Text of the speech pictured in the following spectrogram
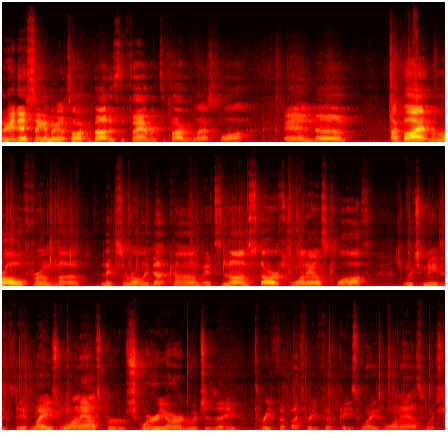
Okay, next thing I'm going to talk about is the fabric, the fiberglass cloth. And uh, I buy it in a roll from uh. It's non-starched one ounce cloth, which means it, it weighs one ounce per square yard, which is a three foot by three foot piece weighs one ounce, which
